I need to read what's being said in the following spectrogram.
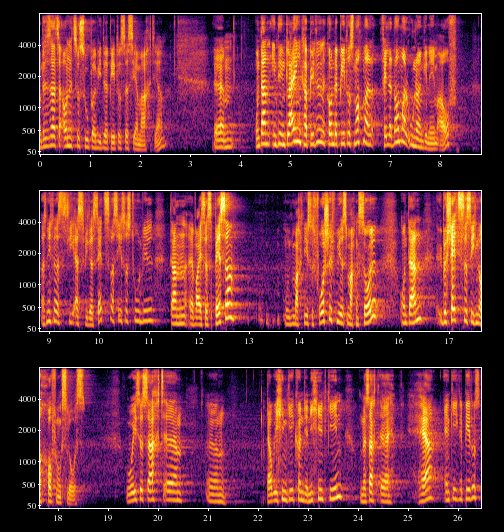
Und das ist also auch nicht so super, wie der Petrus das hier macht. Ja? Ähm, und dann in dem gleichen Kapitel kommt der Petrus noch mal, fällt er nochmal unangenehm auf. Also nicht nur, dass er sich erst widersetzt, was Jesus tun will, dann weiß er es besser und macht Jesus Vorschriften, wie er es machen soll. Und dann überschätzt er sich noch hoffnungslos. Wo Jesus sagt, äh, äh, da wo ich hingehe, könnt ihr nicht hingehen. Und er sagt, äh, Herr, entgegnet Petrus,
